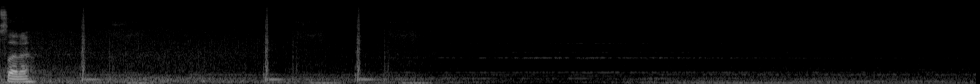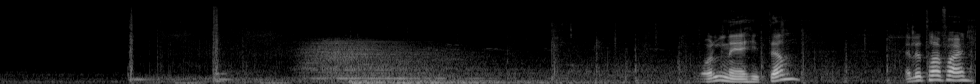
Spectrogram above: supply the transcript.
Notes er det. Må vel ned hit igjen? Eller tar jeg feil?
